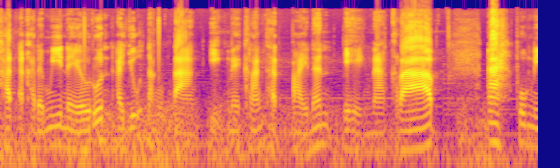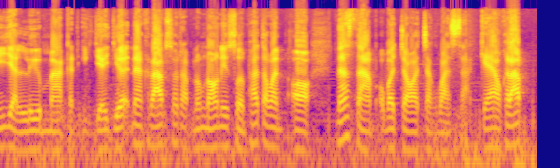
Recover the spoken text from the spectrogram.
คัดอะคาเดมี่ในรุ่นอายุต่างๆ อีกในครั้งถัดไปนั่นเองนะครับอะพรุ่งนี้อย่าลืมมากันอีกเยอะๆนะครับสำหรับน้องๆในส่วนภาคตะวันออกณสนามอบจจังหวัดสระแก้วครับ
